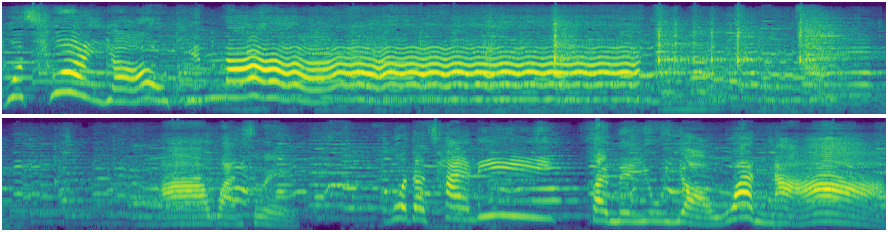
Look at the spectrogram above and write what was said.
我全要金。对，我的彩礼还没有要完呐，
